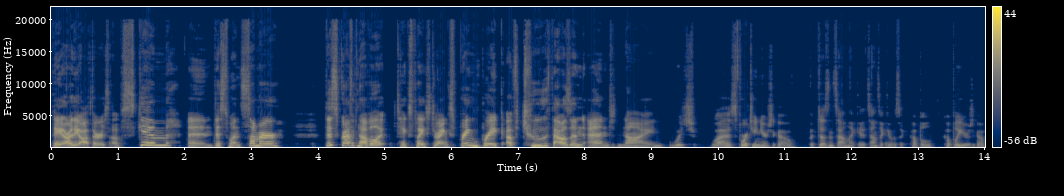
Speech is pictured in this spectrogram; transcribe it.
They are the authors of Skim and this one Summer. This graphic novel takes place during spring break of 2009, which was 14 years ago, but doesn't sound like it. It sounds like it was a couple couple years ago.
